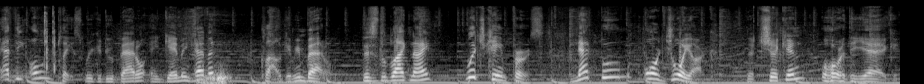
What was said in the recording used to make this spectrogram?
at the only place where you can do battle in gaming heaven, Cloud Gaming Battle. This is the Black Knight. Which came first, NetBoom or JoyArk? The chicken or the egg?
